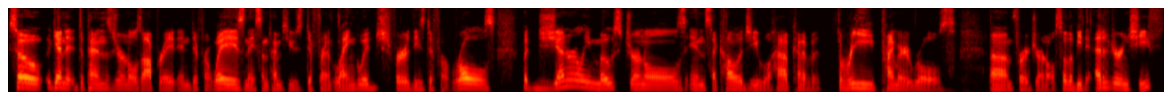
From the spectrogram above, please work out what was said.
So again, it depends. Journals operate in different ways and they sometimes use different language for these different roles. But generally, most journals in psychology will have kind of a, three primary roles um, for a journal. So there'll be the editor in chief,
